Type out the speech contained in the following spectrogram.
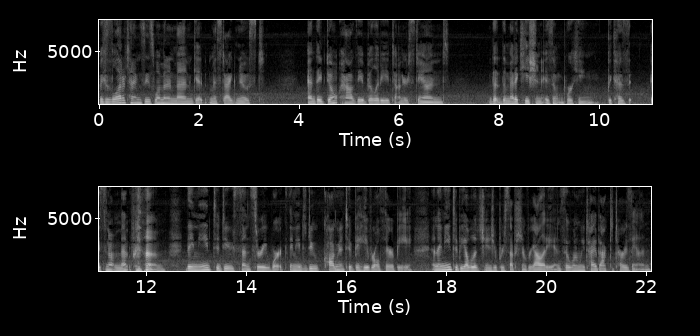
Because a lot of times these women and men get misdiagnosed and they don't have the ability to understand that the medication isn't working because it's not meant for them. They need to do sensory work. They need to do cognitive behavioral therapy. And they need to be able to change their perception of reality. And so when we tie back to Tarzan,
